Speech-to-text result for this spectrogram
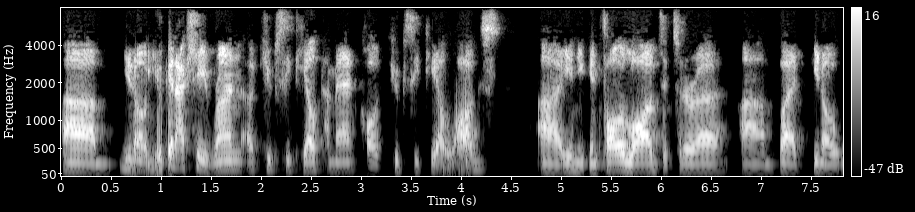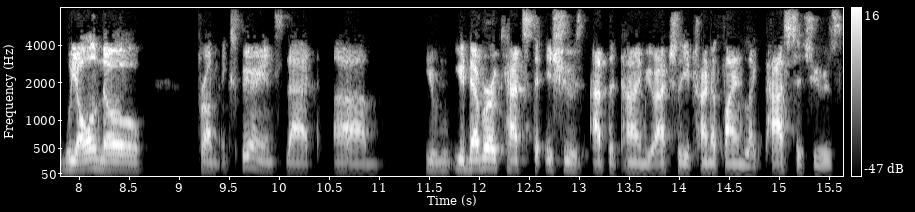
Um, you know, you can actually run a kubectl command called kubectl logs uh, and you can follow logs, etc. Um, but you know, we all know from experience that um, you you never catch the issues at the time. You're actually trying to find like past issues.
